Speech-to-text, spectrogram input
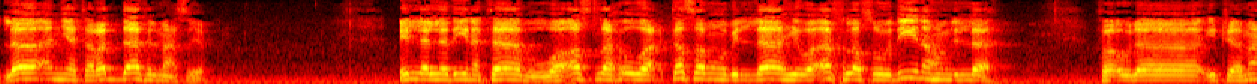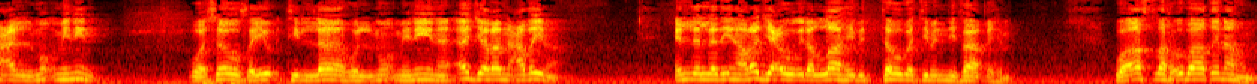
لا أن يتردى في المعصية. إلا الذين تابوا وأصلحوا واعتصموا بالله وأخلصوا دينهم لله فأولئك مع المؤمنين وسوف يؤتي الله المؤمنين أجرا عظيما. إلا الذين رجعوا إلى الله بالتوبة من نفاقهم. وأصلحوا باطنهم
